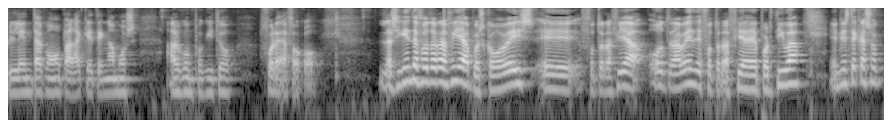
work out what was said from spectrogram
lenta como para que tengamos algo un poquito fuera de foco. La siguiente fotografía, pues como veis, eh, fotografía otra vez de fotografía deportiva. En este caso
